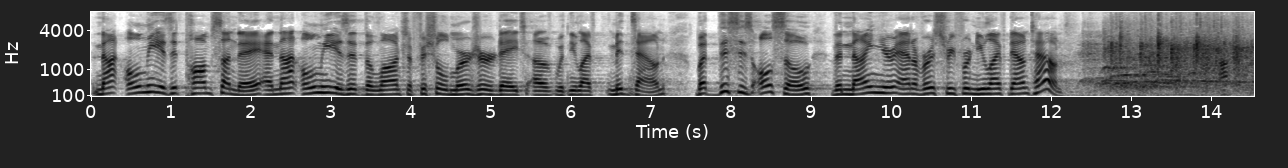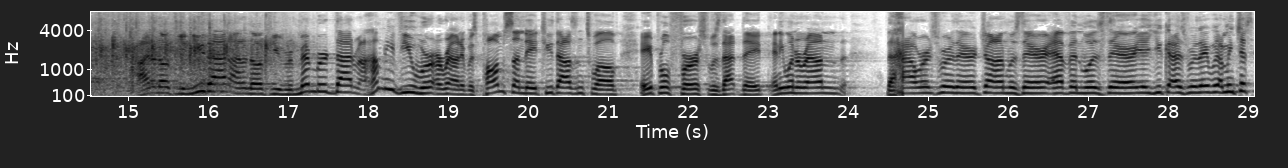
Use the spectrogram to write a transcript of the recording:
Not only is it Palm Sunday, and not only is it the launch official merger date of with New Life Midtown, but this is also the nine year anniversary for New Life Downtown. I don't know if you knew that. I don't know if you remembered that. How many of you were around? It was Palm Sunday 2012, April 1st was that date. Anyone around? The Howards were there, John was there, Evan was there, you guys were there. I mean, just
